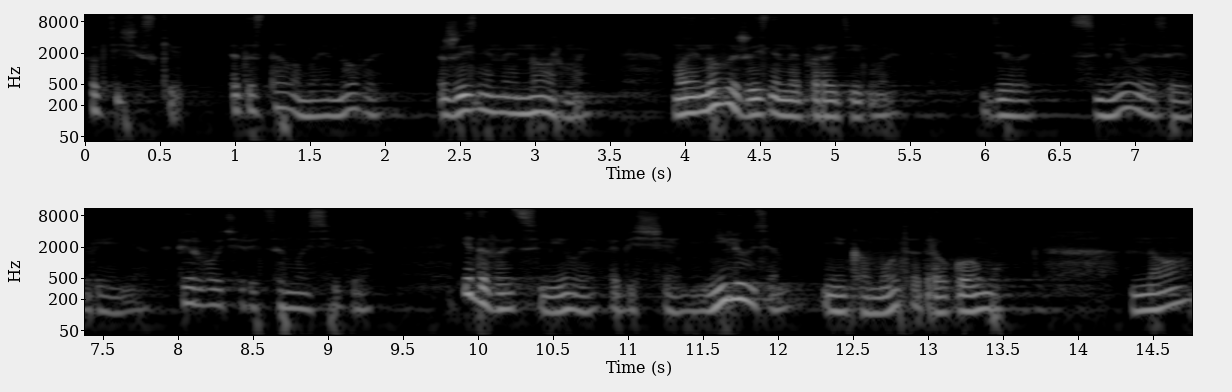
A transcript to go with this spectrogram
Фактически, это стало моей новой жизненной нормой, моей новой жизненной парадигмой. Делать смелые заявления, в первую очередь самой себе, и давать смелые обещания не людям, не кому-то другому, но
